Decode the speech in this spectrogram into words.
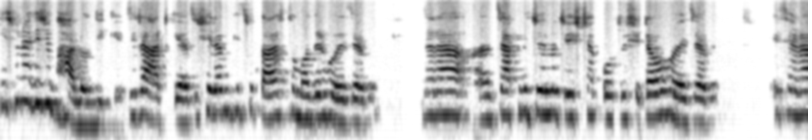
কিছু না কিছু ভালো দিকে যেটা আটকে আছে সেরকম কিছু কাজ তোমাদের হয়ে যাবে। যারা চাকরির জন্য চেষ্টা করছ সেটাও হয়ে যাবে। এছাড়া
